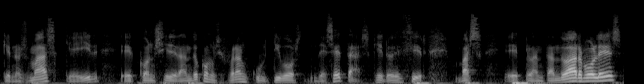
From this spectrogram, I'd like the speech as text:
que no es más que ir eh, considerando como si fueran cultivos de setas. Quiero decir, vas eh, plantando árboles,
